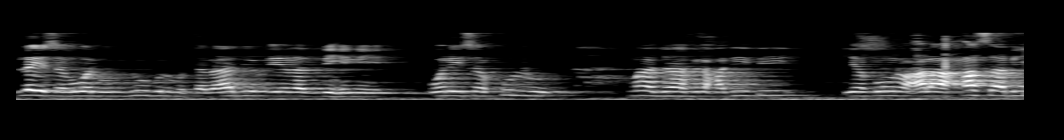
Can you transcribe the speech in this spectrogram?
laysa huwa alwujuub اlmutabaadiru ila الdihni walaysa kulu ma jaءa fi اlxadiidi yakunu calaa xasabi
